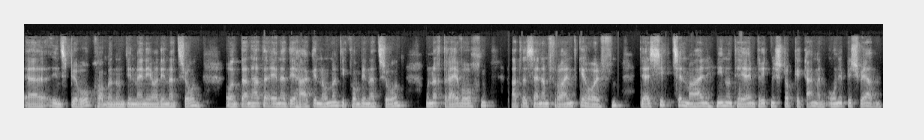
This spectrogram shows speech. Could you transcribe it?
äh, ins Büro kommen und in meine Ordination. Und dann hat er NADH genommen, die Kombination, und nach drei Wochen hat er seinem Freund geholfen. Der ist 17 Mal hin und her im dritten Stock gegangen, ohne Beschwerden.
